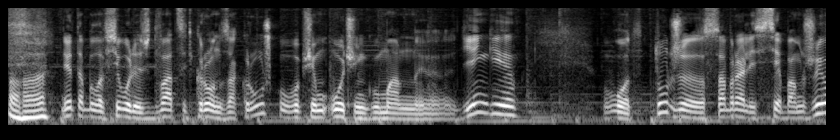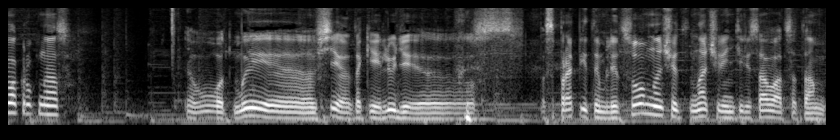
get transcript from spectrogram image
Ага. Это было всего лишь 20 крон за кружку. В общем, очень гуманные деньги. Вот. Тут же собрались все бомжи вокруг нас. Вот. Мы э, все такие люди э, с с пропитым лицом, значит, начали интересоваться там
